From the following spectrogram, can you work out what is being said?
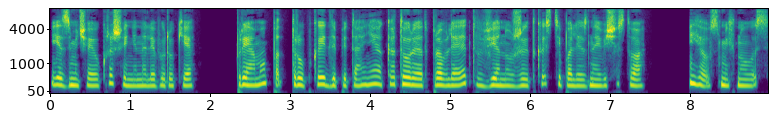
я замечаю украшение на левой руке. Прямо под трубкой для питания, которая отправляет в вену жидкость и полезные вещества. Я усмехнулась.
